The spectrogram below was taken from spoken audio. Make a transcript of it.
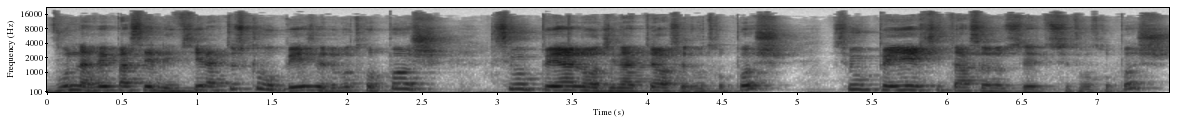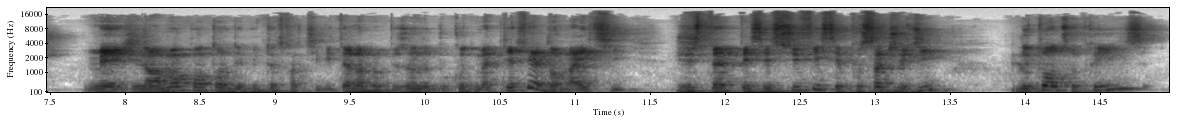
vous n'avez pas ces leviers-là. Tout ce que vous payez, c'est de votre poche. Si vous payez un ordinateur, c'est de votre poche. Si vous payez etc., c'est de votre poche. Mais généralement, quand on débute notre activité, on n'a pas besoin de beaucoup de matériel dans l'IT. Juste un PC suffit. C'est pour ça que je dis, l'auto-entreprise,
